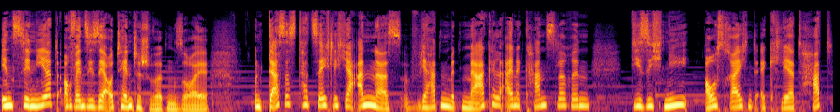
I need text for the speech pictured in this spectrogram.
inszeniert, auch wenn sie sehr authentisch wirken soll. Und das ist tatsächlich ja anders. Wir hatten mit Merkel eine Kanzlerin, die sich nie ausreichend erklärt hat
